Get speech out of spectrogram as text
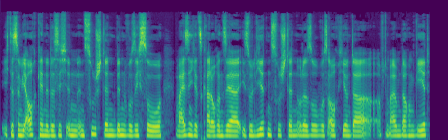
ich das irgendwie auch kenne, dass ich in, in Zuständen bin, wo sich so, weiß nicht, jetzt gerade auch in sehr isolierten Zuständen oder so, wo es auch hier und da auf dem Album darum geht,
